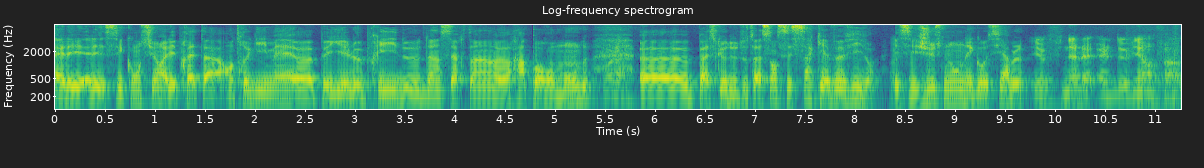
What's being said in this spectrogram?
elle est, elle est, c'est conscient, elle est prête à entre guillemets euh, payer le prix d'un certain euh, rapport au monde, euh, parce que de toute façon, c'est ça qu'elle veut vivre et c'est juste non négociable. Et au final, elle devient, enfin,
